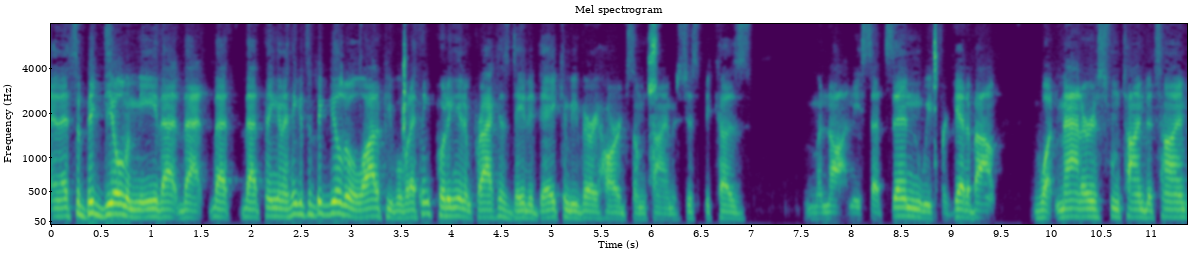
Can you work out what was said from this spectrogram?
and it's a big deal to me that that that that thing and i think it's a big deal to a lot of people but i think putting it in practice day to day can be very hard sometimes just because monotony sets in we forget about what matters from time to time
